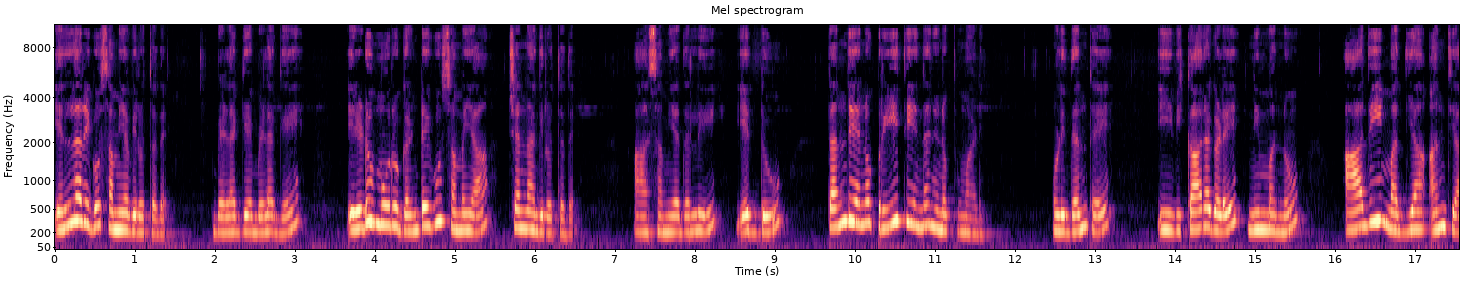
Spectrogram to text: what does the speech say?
ಎಲ್ಲರಿಗೂ ಸಮಯವಿರುತ್ತದೆ. ಬೆಳಗ್ಗೆ ಬೆಳಗ್ಗೆ ಎರಡು ಮೂರು ಗಂಟೆಗೂ ಸಮಯ ಚೆನ್ನಾಗಿರುತ್ತದೆ. ಆ ಸಮಯದಲ್ಲಿ ಎದ್ದು ತಂದೆಯನ್ನು ಪ್ರೀತಿಯಿಂದ ನೆನಪು ಮಾಡಿ. ಉಳಿದಂತೆ ಈ ವಿಕಾರಗಳೇ ನಿಮ್ಮನ್ನು ಆದಿ ಮಧ್ಯ ಅಂತ್ಯ,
